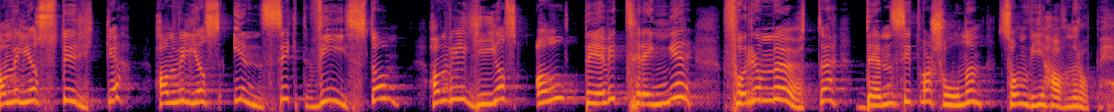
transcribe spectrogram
Han vil gi oss styrke. Han vil gi oss innsikt, visdom. Han vil gi oss alt det vi trenger for å møte den situasjonen som vi havner opp i.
